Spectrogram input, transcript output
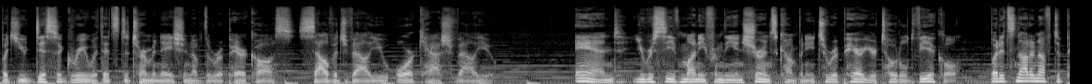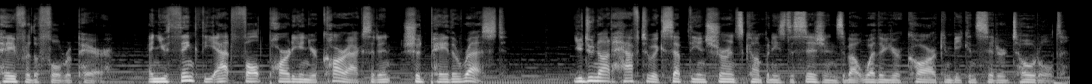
but you disagree with its determination of the repair costs, salvage value, or cash value. And you receive money from the insurance company to repair your totaled vehicle, but it's not enough to pay for the full repair, and you think the at fault party in your car accident should pay the rest. You do not have to accept the insurance company's decisions about whether your car can be considered totaled.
